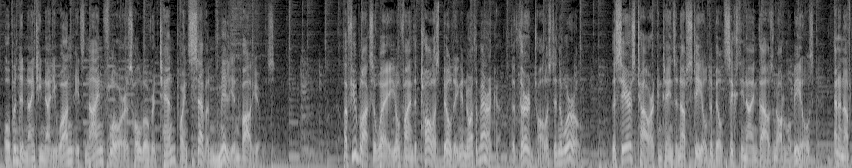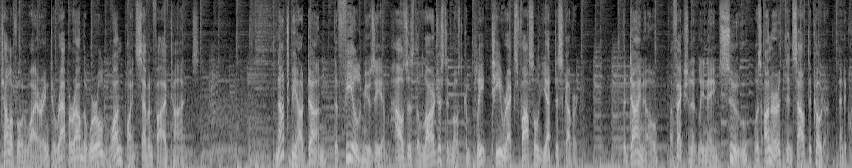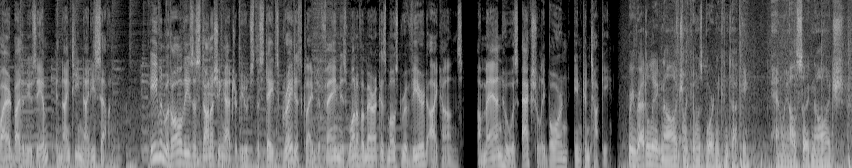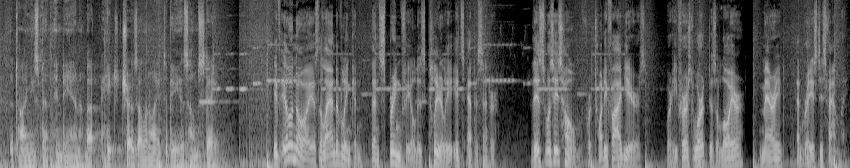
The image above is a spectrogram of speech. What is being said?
Opened in 1991, its nine floors hold over 10.7 million volumes. A few blocks away, you'll find the tallest building in North America, the third tallest in the world. The Sears Tower contains enough steel to build 69,000 automobiles and enough telephone wiring to wrap around the world 1.75 times. Not to be outdone, the Field Museum houses the largest and most complete T-Rex fossil yet discovered. The dino, affectionately named Sue, was unearthed in South Dakota and acquired by the museum in 1997. Even with all these astonishing attributes, the state's greatest claim to fame is one of America's most revered icons, a man who was actually born in Kentucky. We readily acknowledge Lincoln was born in Kentucky, and we also acknowledge the time he spent in Indiana, but he chose Illinois to be his home state. If Illinois is the land of Lincoln, then Springfield is clearly its epicenter. This was his home for 25 years, where he first worked as a lawyer, married, and raised his family.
